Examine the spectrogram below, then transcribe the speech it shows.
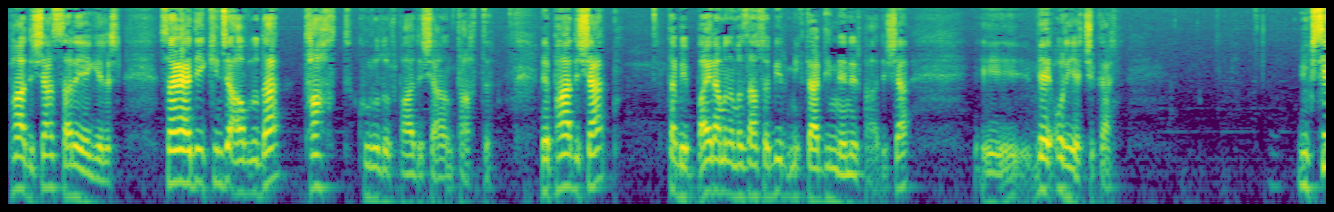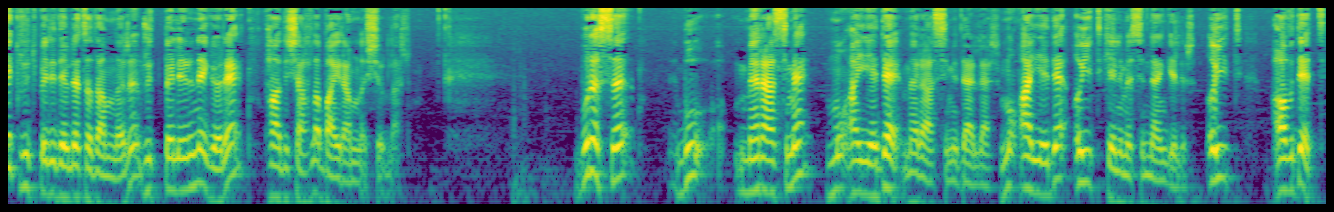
padişah saraya gelir. Sarayda ikinci avluda taht kurulur padişahın tahtı. Ve padişah tabi bayram namazından sonra bir miktar dinlenir padişah e, ve oraya çıkar. Yüksek rütbeli devlet adamları rütbelerine göre padişahla bayramlaşırlar. Burası bu merasime muayyede merasimi derler. Muayyede ayit kelimesinden gelir. Ayit avdet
